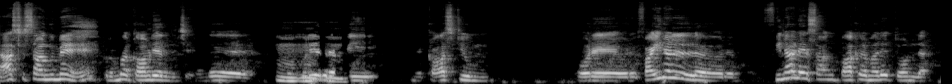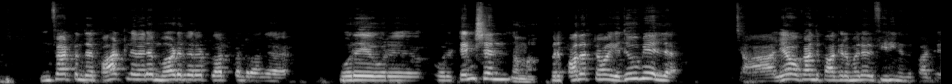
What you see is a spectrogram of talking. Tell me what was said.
லாஸ்ட் சாங்குமே ரொம்ப காமெடியா இருந்துச்சு. வந்து. கொரியோகிராஃபி காஸ்டியூம் ஒரு ஒரு ஃபைனல் ஒரு ஃபினாலே சாங் பாக்குற மாதிரியே தோணல. இன்ஃபேக்ட் அந்த பாட்டுல வேற மர்டர் வேற பிளாட் பண்றாங்க. ஒரு ஒரு ஒரு டென்ஷன் ஒரு பதட்டம் எதுவுமே இல்ல. ஜாலியா உட்காந்து பாக்குற மாதிரி ஒரு ஃபீலிங் அந்த பாட்டு.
